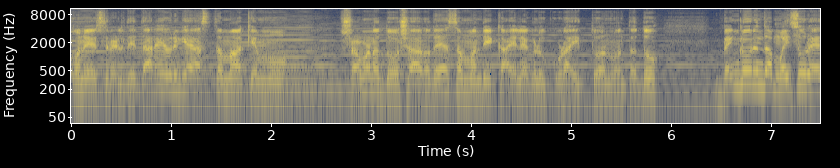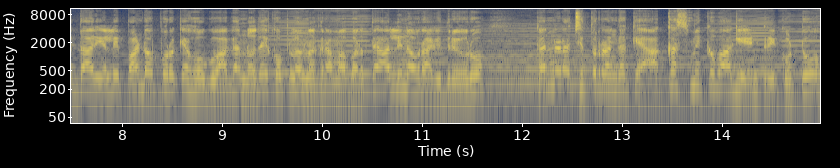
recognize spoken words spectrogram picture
ಕೊನೆಯುಸಿರೆಳೆದಿದ್ದಾರೆ ಇವರಿಗೆ ಅಸ್ತಮ, ಕೆಮ್ಮು, ಶ್ರವಣ ದೋಷ, ಹೃದಯ ಸಂಬಂಧಿ ಕಾಯಿಲೆಗಳು ಕೂಡ ಇತ್ತು ಅನ್ನುವಂಥದ್ದು. ಬೆಂಗಳೂರಿಂದ ಮೈಸೂರು ಹೆದ್ದಾರಿಯಲ್ಲಿ ಪಾಂಡವಪುರಕ್ಕೆ ಹೋಗುವಾಗ ನೊದೆಕೊಪ್ಪಲು ಅನ್ನೋ ಗ್ರಾಮ ಬರುತ್ತೆ. ಅಲ್ಲಿನವರಾಗಿದ್ರು ಇವರು. ಕನ್ನಡ ಚಿತ್ರರಂಗಕ್ಕೆ ಆಕಸ್ಮಿಕವಾಗಿ ಎಂಟ್ರಿ ಕೊಟ್ಟು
